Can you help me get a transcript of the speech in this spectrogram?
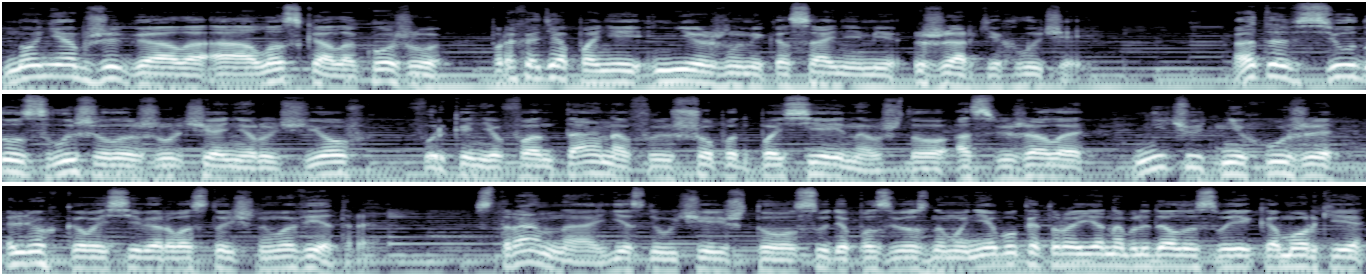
но не обжигало, а ласкало кожу, проходя по ней нежными касаниями жарких лучей. Отовсюду слышало журчание ручьев, фырканье фонтанов и шепот бассейнов, что освежало ничуть не хуже легкого северо-восточного ветра. Странно, если учесть, что, судя по звездному небу, которое я наблюдал из своей коморки,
